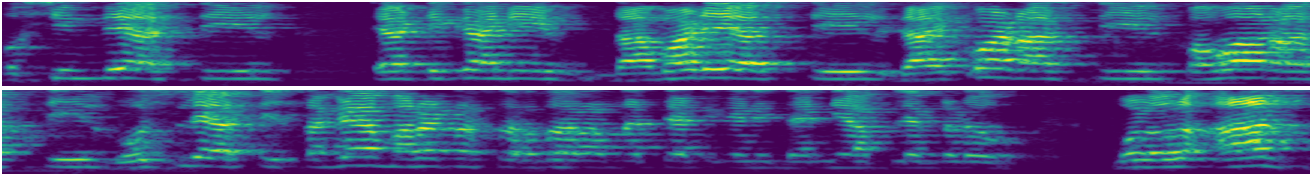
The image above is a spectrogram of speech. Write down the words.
मग शिंदे असतील त्या ठिकाणी दाभाडे असतील गायकवाड असतील पवार असतील भोसले असतील सगळ्या मराठा सरदारांना त्या ठिकाणी त्यांनी आपल्याकडं बोलवलं. आज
